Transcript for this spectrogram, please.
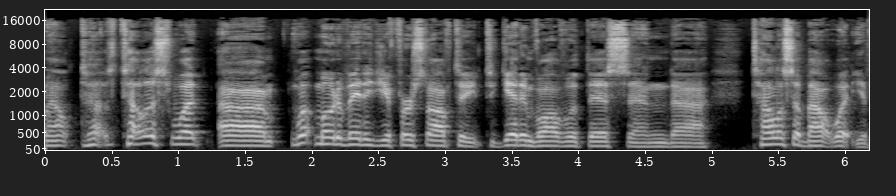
Well, t- tell us what um, what motivated you first off to to get involved with this, and uh, tell us about what you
